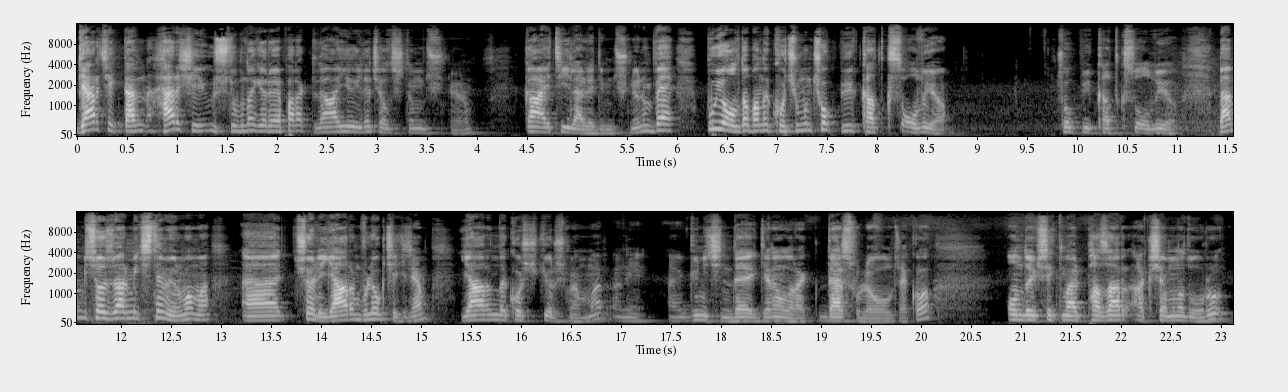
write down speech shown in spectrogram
gerçekten her şeyi üslubuna göre yaparak layığıyla çalıştığımı düşünüyorum. Gayet iyi ilerlediğimi düşünüyorum. Ve bu yolda bana koçumun çok büyük katkısı oluyor çok büyük katkısı oluyor. Ben bir söz vermek istemiyorum ama e, şöyle yarın vlog çekeceğim. Yarın da koşuk görüşmem var. Hani e, gün içinde genel olarak ders vlog olacak o. Onda yüksek ihtimal pazar akşamına doğru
